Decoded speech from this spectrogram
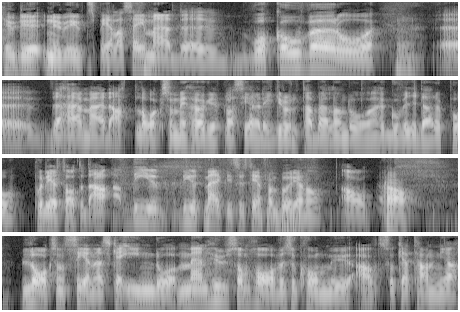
hur det nu utspelar sig med eh, walkover och mm. Det här med att lag som är högre placerade i grundtabellen då går vidare på, på det resultatet. Det är ju det är ju ett märkligt system från början. Och, ja. ja. Lag som senare ska in då. Men hur som haver så kommer ju alltså Catania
